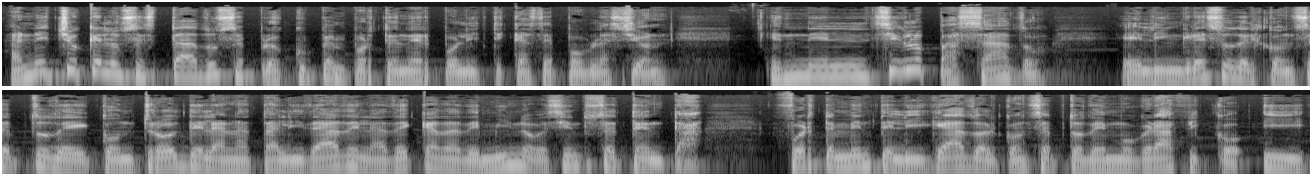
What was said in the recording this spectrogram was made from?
han hecho que los estados se preocupen por tener políticas de población. En el siglo pasado, el ingreso del concepto de control de la natalidad en la década de 1970, fuertemente ligado al concepto demográfico y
